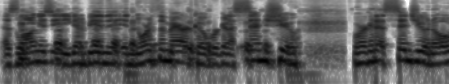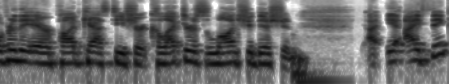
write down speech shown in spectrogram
As long as you, you got to be in, the, in north america we're to send you we're to send you an over the air podcast t-shirt collector's launch edition. I, I think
